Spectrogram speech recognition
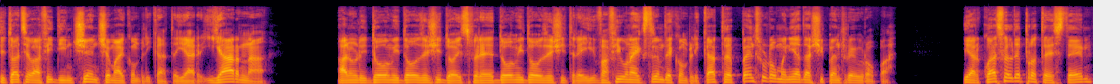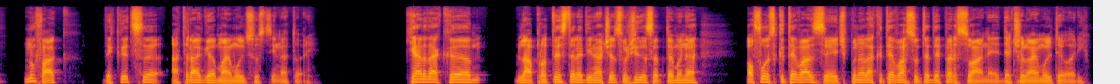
Situația va fi din ce în ce mai complicată, iar iarna anului 2022 spre 2023 va fi una extrem de complicată pentru România, dar și pentru Europa. Iar cu astfel de proteste nu fac decât să atragă mai mulți susținători. Chiar dacă la protestele din acest sfârșit de săptămână au fost câteva zeci până la câteva sute de persoane, de cel mai multe ori.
